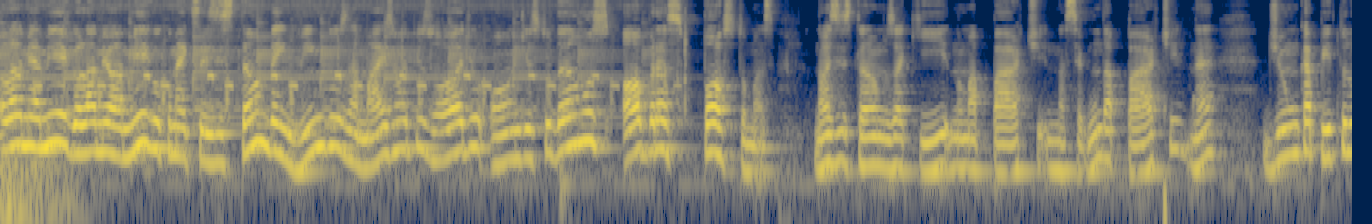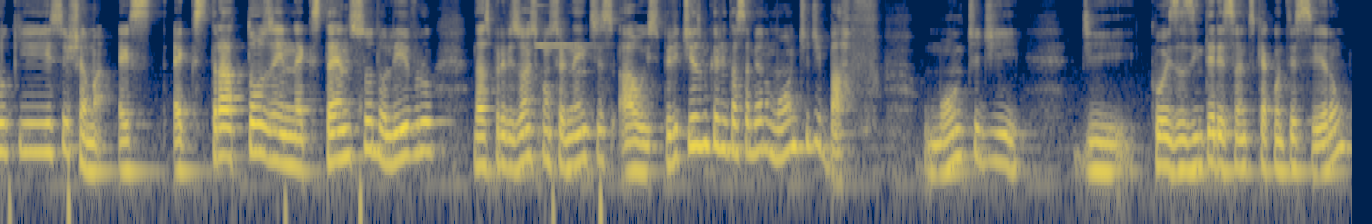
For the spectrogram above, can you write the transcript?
Olá, minha amiga, olá, meu amigo, como é que vocês estão? Bem-vindos a mais um episódio onde estudamos obras póstumas. Nós estamos aqui numa parte, na segunda parte, né, de um capítulo que se chama Extratos in Extenso do livro das previsões concernentes ao Espiritismo, que a gente está sabendo um monte de bafo, um monte de, de coisas interessantes que aconteceram,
